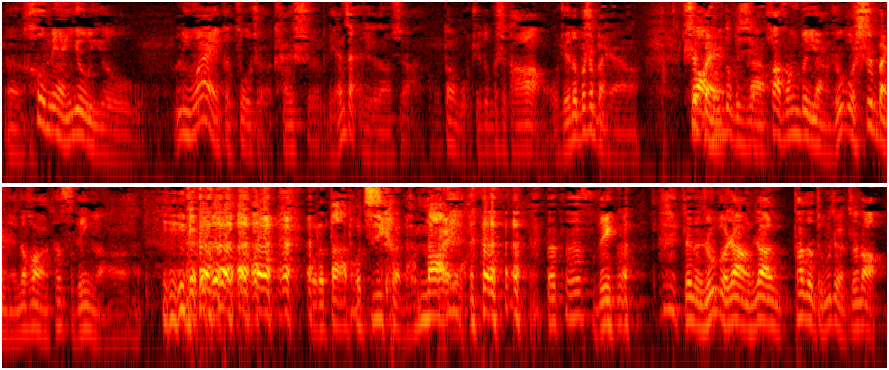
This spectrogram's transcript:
呃，后面又有另外一个作者开始连载这个东西啊。但我觉得不是他，我觉得不是本人啊，是本人都不一样，画风不一样。如果是本人的话，他死定了啊！我的大头饥渴难耐呀，他他死定了，真的。如果让让他的读者知道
